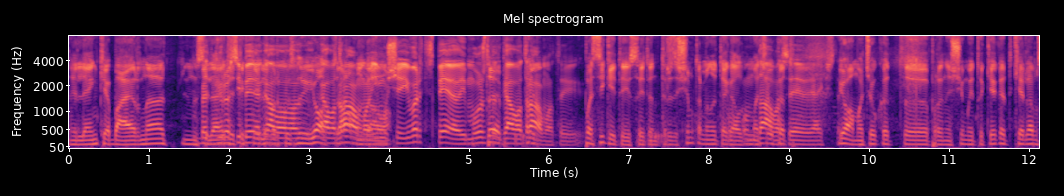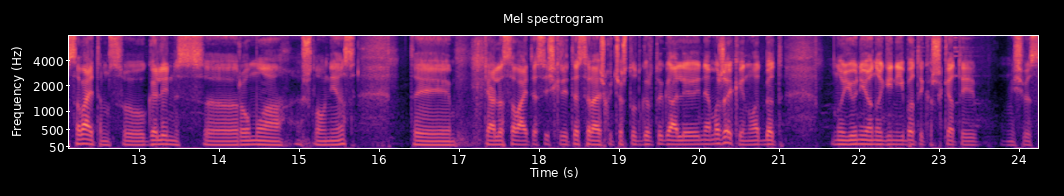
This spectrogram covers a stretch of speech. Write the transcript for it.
lenkė Bayerną, nusileido gavo, Leverkusenui. jo, gavo traumą įmušė įvartį, spėjo įmušti, bet gavo traumą. Tai Pasikeitė jisai ten 30 minutę, gal mačiau, Undavas kad... ėjo į aikštę. Jo, mačiau, kad e, pranešimai tokie, kad keliam savaitėm su galinis e, raumuo šlaunies. Tai kelios savaitės iškritęs ir aišku, čia Štutgartui gali nemažai kainuoti, bet nu Juniono gynyba tai kažkokia tai iš vis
